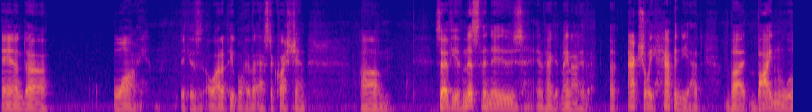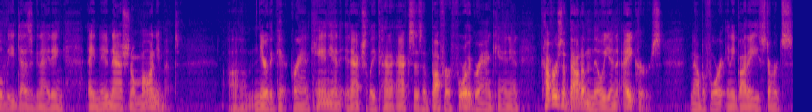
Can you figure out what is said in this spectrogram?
and uh, why. Because a lot of people have asked a question. Um, so, if you've missed the news, in fact, it may not have uh, actually happened yet, but Biden will be designating a new national monument um, near the Grand Canyon. It actually kind of acts as a buffer for the Grand Canyon, covers about a million acres. Now, before anybody starts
